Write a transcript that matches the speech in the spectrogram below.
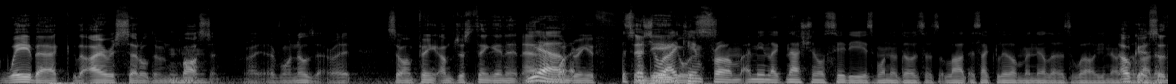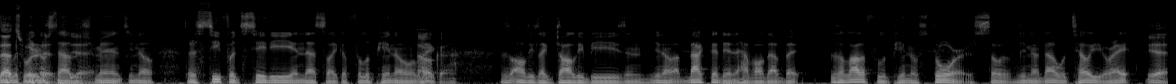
way back, the Irish settled in Mhm. Boston, right? Everyone knows that, right? So I'm think I'm just thinking and Yeah, I'm wondering if San Especially where I came from, I mean, like National City is one of those. It's a lot. It's like Little Manila as well. You know. Okay, lot so of that's what it Filipino is, yeah. establishments. You know, there's Seafood City, and that's like a Filipino. Like, okay. There's all these like Jollibees, and you know, back then they didn't have all that, but there's a lot of Filipino stores. So you know that would tell you, right? Yeah.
